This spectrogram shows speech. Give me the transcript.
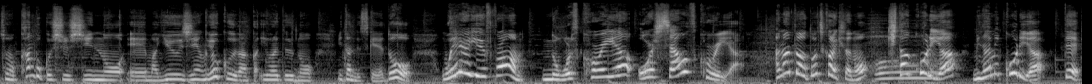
その韓国出身の、えーまあ友人がよくなんか言われてるのを見たんですけれど、Where are you from? North Korea or South Korea? あなたはどっちから来たの？北コリア？南コリア？って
